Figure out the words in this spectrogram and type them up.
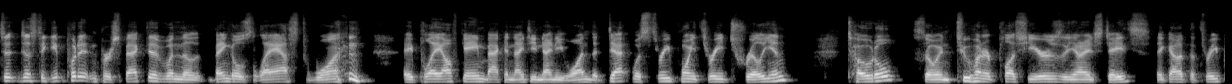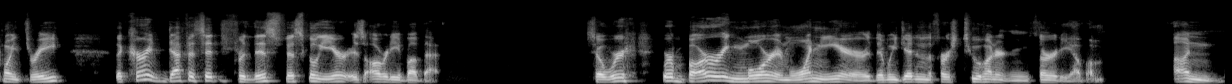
Just to get put it in perspective, when the Bengals last won a playoff game back in 1991, the debt was 3.3 trillion total. So in 200 plus years of the United States, they got up to 3.3. The current deficit for this fiscal year is already above that. So we're we're borrowing more in one year than we did in the first 230 of them. Un,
